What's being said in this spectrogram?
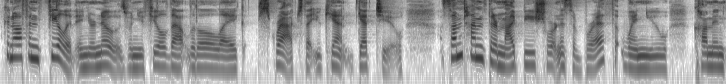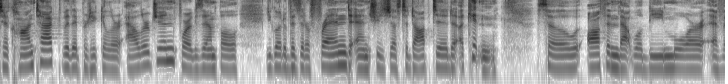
You can often feel it in your nose when you feel that little like scratch that you can't get to. Sometimes there might be shortness of breath when you come into contact with a particular allergen. For example, you go to visit a friend and she's just adopted a kitten. So often that will be more of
